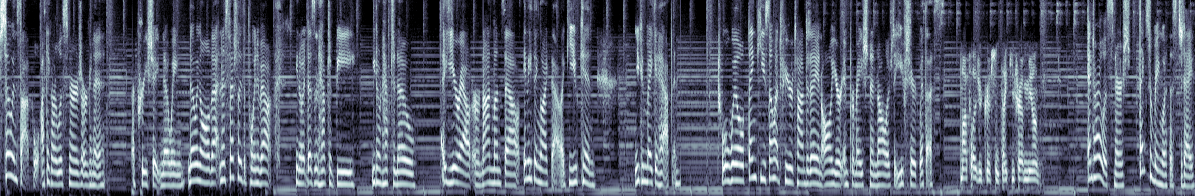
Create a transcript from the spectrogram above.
so insightful. I think our listeners are going to appreciate knowing knowing all that and especially the point about, you know, it doesn't have to be you don't have to know a year out or 9 months out, anything like that. Like you can you can make it happen. Well, Will, thank you so much for your time today and all your information and knowledge that you've shared with us. My pleasure, Kristen. Thank you for having me on. And to our listeners, thanks for being with us today.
